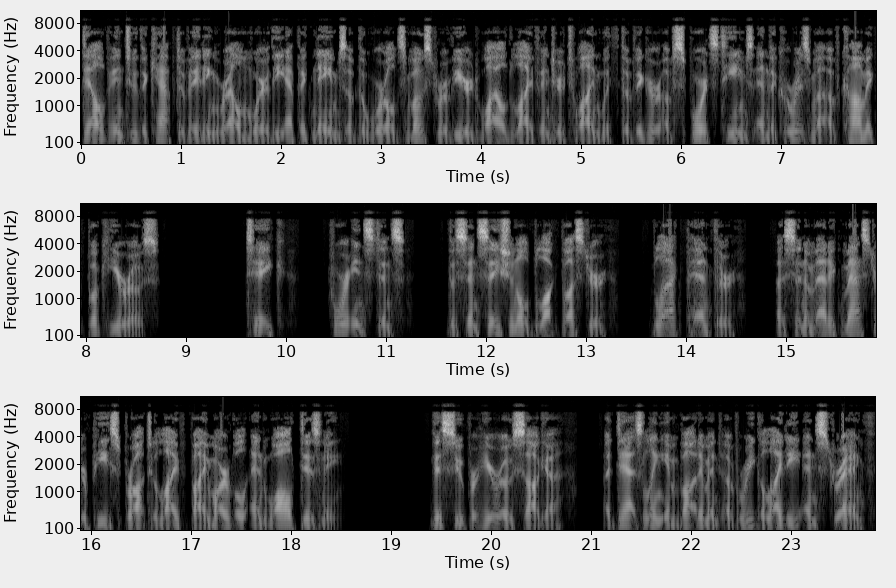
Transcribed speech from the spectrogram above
Delve into the captivating realm where the epic names of the world's most revered wildlife intertwine with the vigor of sports teams and the charisma of comic book heroes. Take, for instance, the sensational blockbuster, Black Panther, a cinematic masterpiece brought to life by Marvel and Walt Disney. This superhero saga, a dazzling embodiment of regality and strength,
